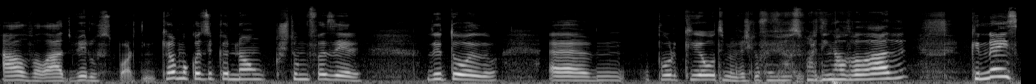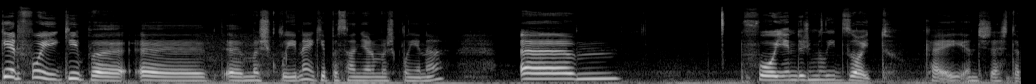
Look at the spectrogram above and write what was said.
a Alvalade ver o Sporting? Que é uma coisa que eu não costumo fazer de todo. Um, porque a última vez que eu fui ver o Sporting Alvalade, que nem sequer foi equipa uh, uh, masculina, equipa senior masculina, um, foi em 2018 ok? Antes desta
